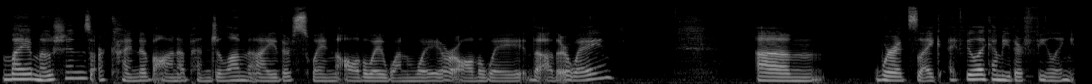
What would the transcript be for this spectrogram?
my emotions are kind of on a pendulum and I either swing all the way one way or all the way the other way. Um, where it's like I feel like I'm either feeling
